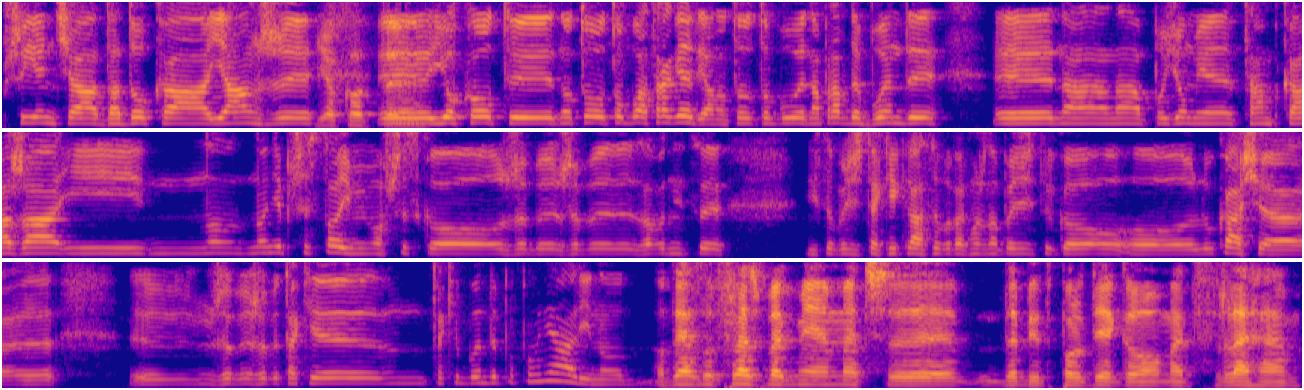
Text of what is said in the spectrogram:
przyjęcia Dadoka, Janży, Jokoty, Jokoty no to, to była tragedia. No to, to były naprawdę błędy na, na poziomie trampkarza i no, no nie przystoi mimo wszystko, żeby, żeby zawodnicy nie chcę powiedzieć takiej klasy, bo tak można powiedzieć tylko o, o Lukasie, żeby, żeby takie, takie błędy popełniali. No, Od razu flashback miałem mecz, y, debiut Poldiego, mecz z Lechem,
